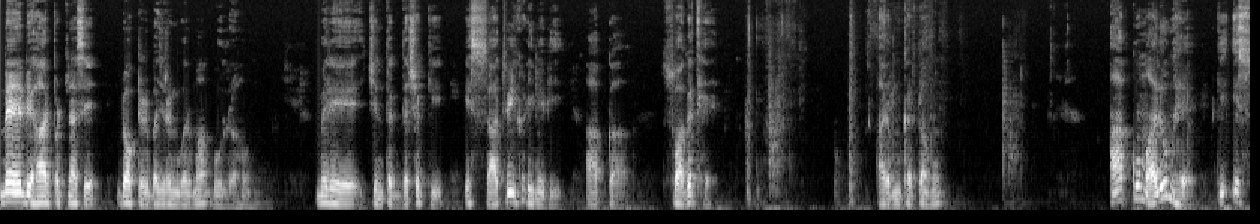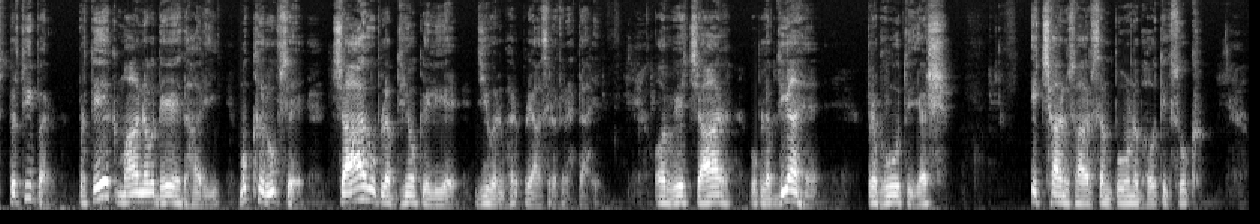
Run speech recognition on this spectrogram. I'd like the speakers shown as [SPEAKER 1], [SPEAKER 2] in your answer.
[SPEAKER 1] मैं बिहार पटना से डॉक्टर बजरंग वर्मा बोल रहा हूँ। मेरे चिंतक दशक की इस सातवीं कड़ी में भी आपका स्वागत है। आरंभ करता हूँ। आपको मालूम है कि इस पृथ्वी पर प्रत्येक मानव देहधारी मुख्य रूप से चार उपलब्धियों के लिए जीवन भर प्रयासरत रहता है। और वे चार उपलब्धियाँ हैं, प्रभूत यश इच्छानुसार संपूर्ण भौतिक सुख,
